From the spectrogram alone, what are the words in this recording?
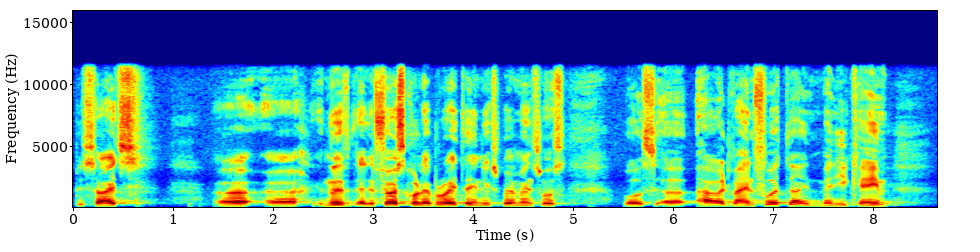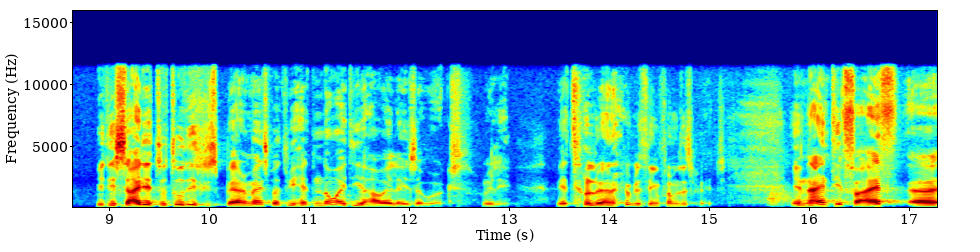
besides uh, uh, the first collaborator in experiments was, was uh, Harald Weinfurter. And when he came, we decided to do these experiments, but we had no idea how a laser works, really. We had to learn everything from the scratch. In 95, uh, uh,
